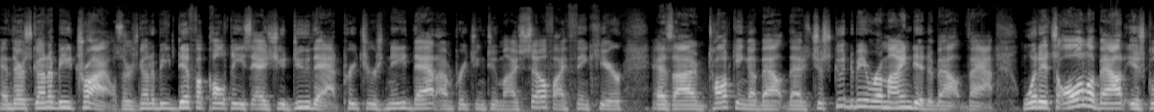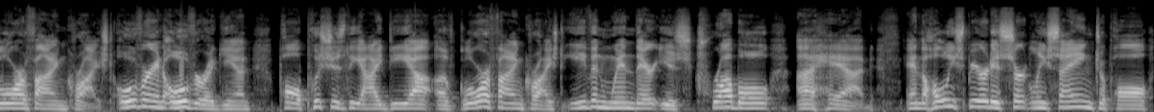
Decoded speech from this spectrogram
and there's going to be trials. There's going to be difficulties as you do that. Preachers need that. I'm preaching to myself, I think, here as I'm talking about that. It's just good to be reminded about that. What it's all about is glorifying Christ. Over and over again, Paul pushes the idea of glorifying Christ even when there is trouble ahead. And the Holy Spirit is certainly saying to Paul,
